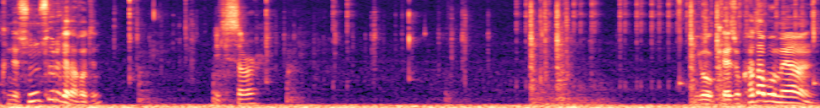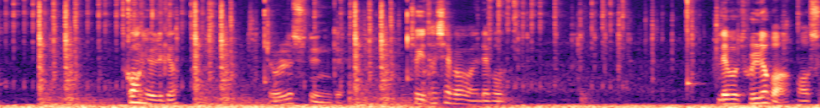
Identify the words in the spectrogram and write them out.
근데 숨소리가 나거든 믹서? 이거 계속 하다 보면 꽝 열리나? 열릴 수도 있는데 저기 다시 해봐봐 레버. 레버 돌려봐 마우스.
